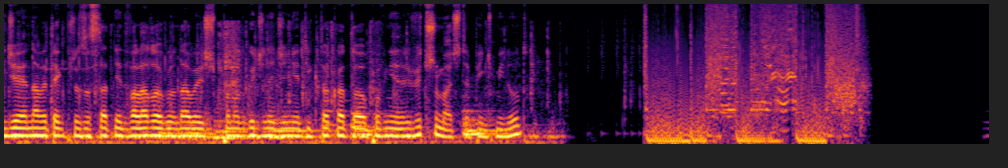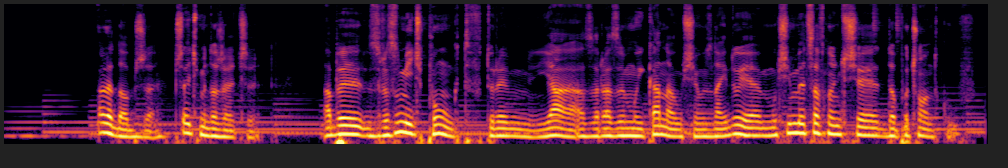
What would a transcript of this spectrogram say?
gdzie nawet jak przez ostatnie dwa lata oglądałeś ponad godzinę dziennie TikToka, to powinieneś wytrzymać te 5 minut. Ale dobrze, przejdźmy do rzeczy. Aby zrozumieć punkt, w którym ja, a zarazem mój kanał się znajduje, musimy cofnąć się do początków.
